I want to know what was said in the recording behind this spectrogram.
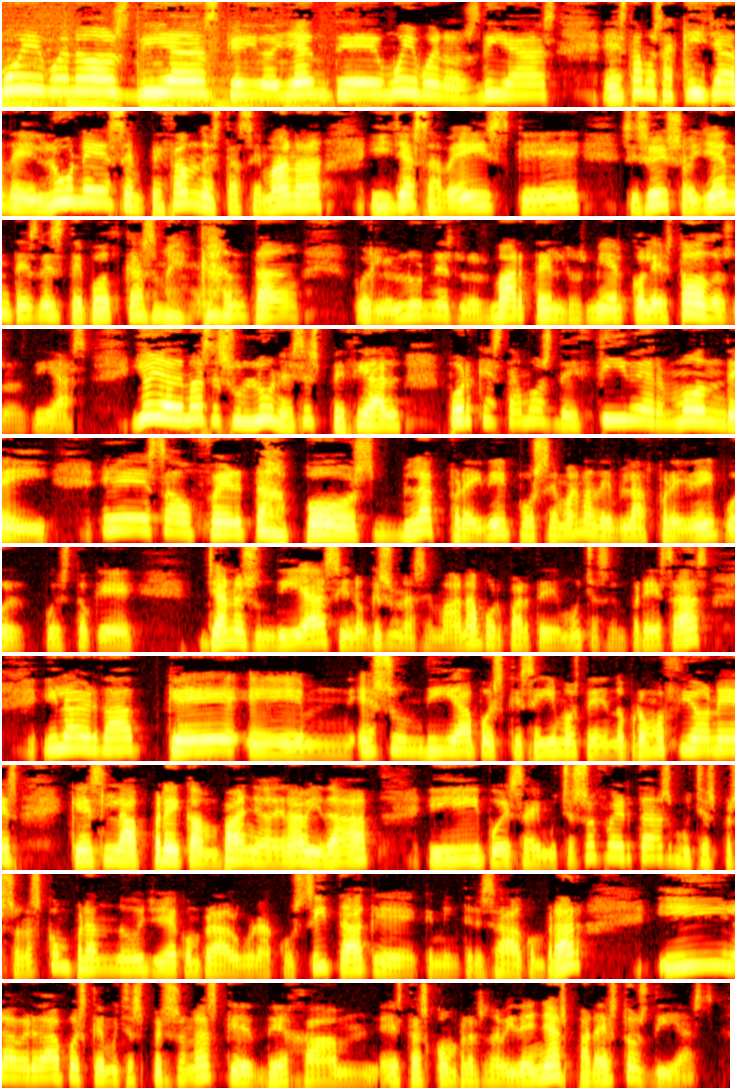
Muy buenos días, querido oyente, muy buenos días. Estamos aquí ya de lunes, empezando esta semana, y ya sabéis que si sois oyentes de este podcast me encantan pues los lunes, los martes, los miércoles, todos los días. Y hoy además es un lunes especial porque estamos de Cyber Monday, esa oferta post Black Friday, post semana de Black Friday, pues, puesto que ya no es un día, sino que es una semana por parte de muchas empresas. Y la verdad que eh, es un día pues que seguimos teniendo promociones, que es la pre-campaña de Navidad y pues hay muchas ofertas, muchas personas comprando. Yo ya he comprado alguna cosita que me interesaba comprar y la verdad pues que hay muchas personas que dejan estas compras navideñas para estos días.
